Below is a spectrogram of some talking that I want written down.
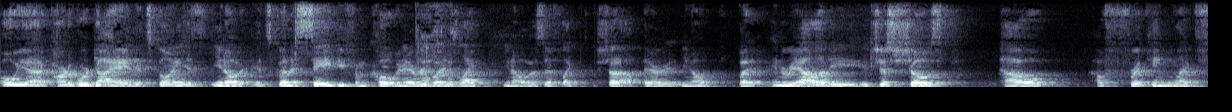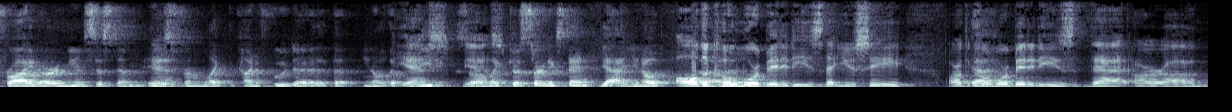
"Oh yeah, carnivore diet. It's going. It's you know, it's going to save you from COVID." And everybody's like, you know, as if like, "Shut up, there," you know. But in reality, it just shows how how freaking like fried our immune system is Yeah. from like the kind of food uh, that you know that we're eating. So yes. like to a certain extent, yeah, you know, All the uh, comorbidities that you see are the Yeah. comorbidities that are um,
